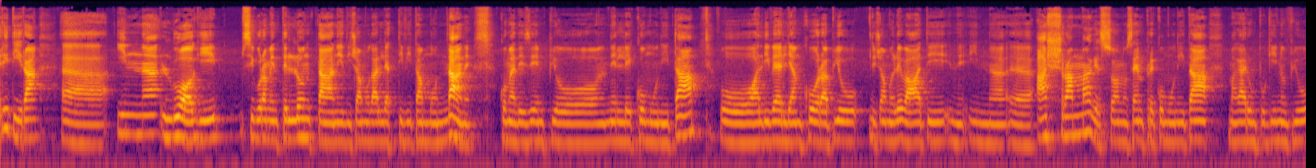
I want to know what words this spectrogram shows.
ritira eh, in luoghi sicuramente lontani diciamo dalle attività mondane come ad esempio nelle comunità o a livelli ancora più diciamo elevati in, in eh, ashram che sono sempre comunità magari un pochino più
